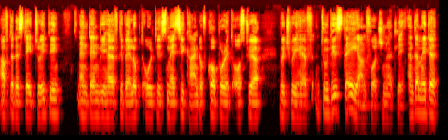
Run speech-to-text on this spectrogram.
after the state treaty. And then we have developed all this messy kind of corporate Austria, which we have to this day, unfortunately. And I made a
